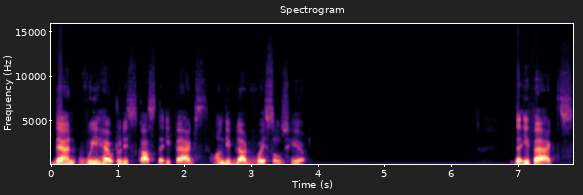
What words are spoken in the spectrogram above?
Then we have to discuss the effects on the blood vessels here. The effects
